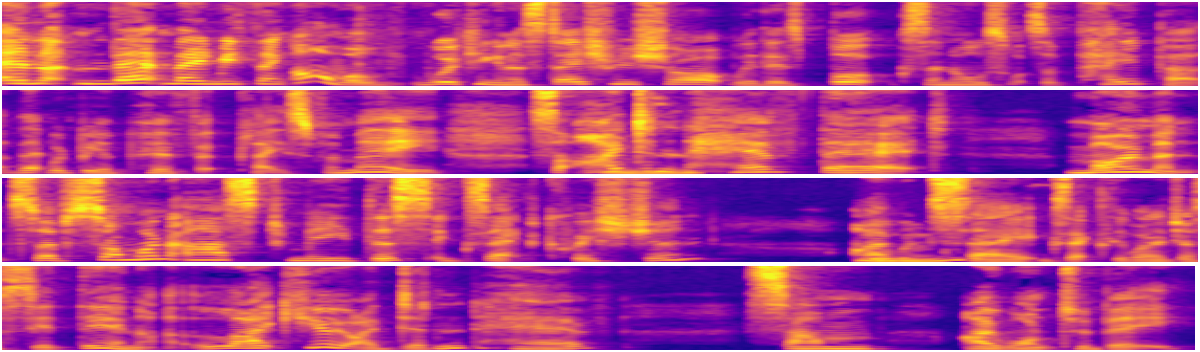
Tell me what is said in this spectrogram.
and that made me think, oh, well, working in a stationery shop where there's books and all sorts of paper, that would be a perfect place for me. So I mm. didn't have that moment. So if someone asked me this exact question, I mm-hmm. would say exactly what I just said then. Like you, I didn't have some I want to be.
